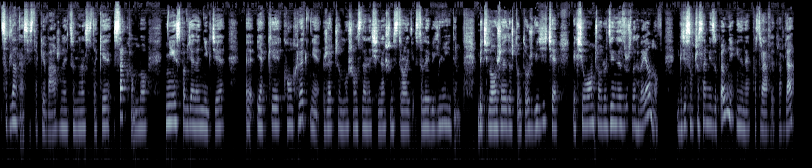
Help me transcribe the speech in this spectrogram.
co dla nas jest takie ważne i co dla nas jest takie sakrum, bo nie jest powiedziane nigdzie, jakie konkretnie rzeczy muszą znaleźć się w naszym stole, stole wigilijnym. Być może, zresztą to już widzicie, jak się łączą rodziny z różnych rejonów, gdzie są czasami zupełnie inne potrawy, prawda?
